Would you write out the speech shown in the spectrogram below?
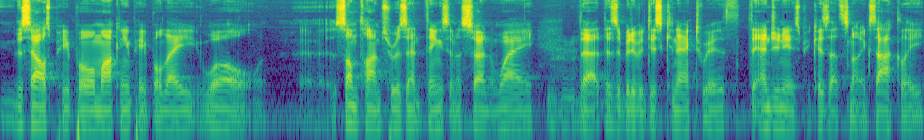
the salespeople, marketing people, they will sometimes present things in a certain way that there's a bit of a disconnect with the engineers because that's not exactly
